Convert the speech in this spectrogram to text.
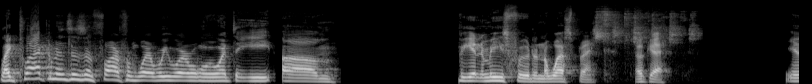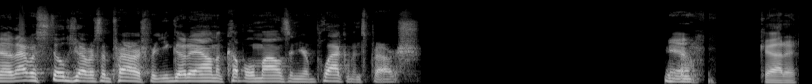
Like Plaquemines isn't far from where we were when we went to eat um, Vietnamese food in the West Bank. Okay. You know, that was still Jefferson Parish, but you go down a couple of miles and you're in Plaquemines Parish. Yeah. Got it.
